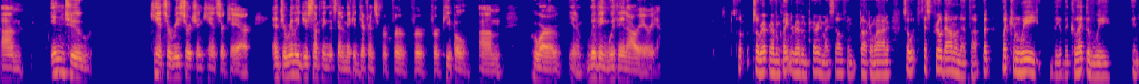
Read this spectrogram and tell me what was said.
um, into cancer research and cancer care, and to really do something that's going to make a difference for for for for people um, who are you know living within our area. So, so Reverend Clayton, Reverend Perry, myself, and Dr. Winer. So let's drill down on that thought. What what can we, the the collective we, and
